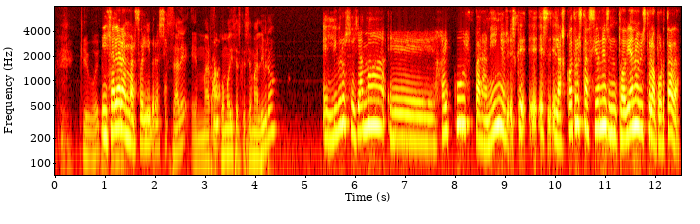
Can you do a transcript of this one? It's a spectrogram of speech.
Qué bueno. Y sale ahora en marzo el libro ese. Sale en marzo. ¿Cómo dices que se llama el libro? El libro se llama eh, Haikus para niños. Es que es, las cuatro estaciones todavía no he visto la portada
